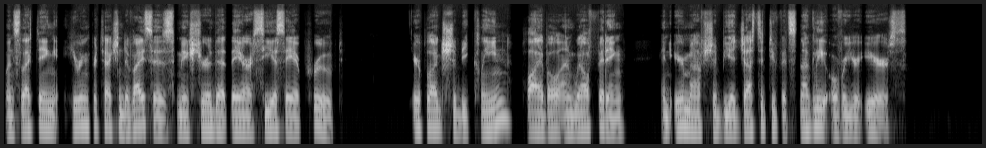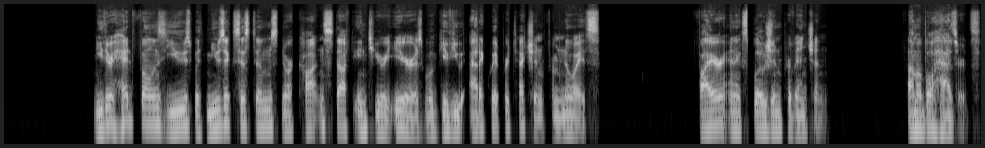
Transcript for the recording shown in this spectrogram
When selecting hearing protection devices, make sure that they are CSA approved. Earplugs should be clean, pliable, and well fitting, and earmuffs should be adjusted to fit snugly over your ears. Neither headphones used with music systems nor cotton stuffed into your ears will give you adequate protection from noise. Fire and explosion prevention. Flammable hazards.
